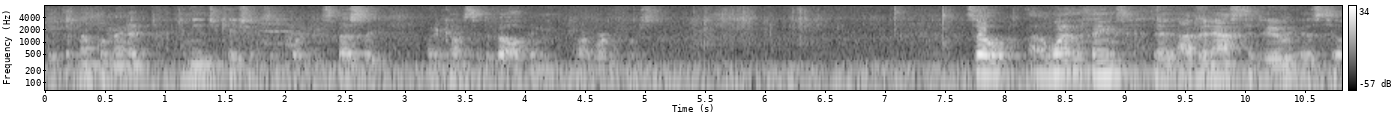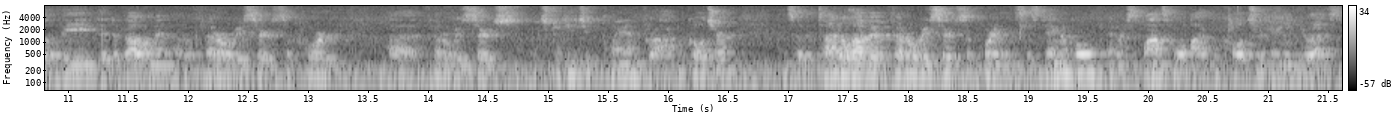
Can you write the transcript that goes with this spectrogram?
get them implemented, and the education is important, especially when it comes to developing our workforce. So uh, one of the things that I've been asked to do is to lead the development of a federal research support, uh, federal research strategic plan for aquaculture. And so the title of it, Federal Research Supporting Sustainable and Responsible Aquaculture in the U.S.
